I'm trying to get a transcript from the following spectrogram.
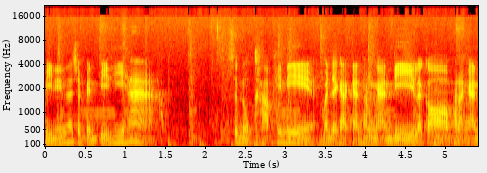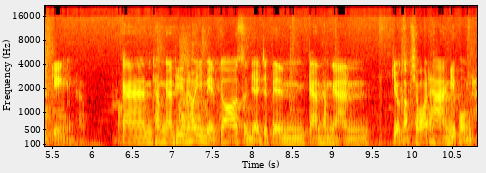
ปีนี้น่าจะเป็นปีที่ 5 ครับ สนุกครับที่นี่บรรยากาศการทำงานดี แล้วก็พนักงานเก่งครับ การทำงานที่ Dental Image ก็ส่วนใหญ่จะเป็นการทำงานเกี่ยวกับเฉพาะทางที่ผมท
